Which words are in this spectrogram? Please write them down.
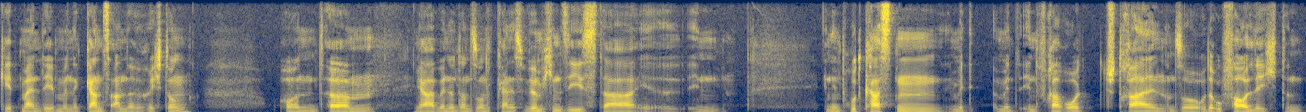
geht mein Leben in eine ganz andere Richtung. Und ähm, ja, wenn du dann so ein kleines Würmchen siehst, da äh, in, in den Brutkasten mit, mit Infrarotstrahlen und so oder UV-Licht und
